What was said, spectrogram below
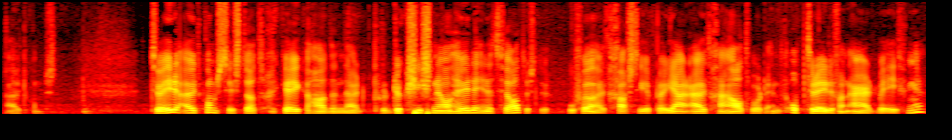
uitkomst. tweede uitkomst is dat we gekeken hadden naar de productiesnelheden in het veld. Dus de hoeveelheid gas die er per jaar uitgehaald wordt en het optreden van aardbevingen.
